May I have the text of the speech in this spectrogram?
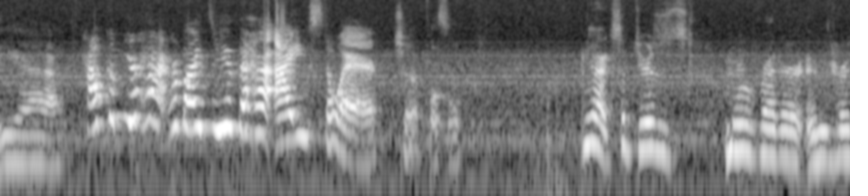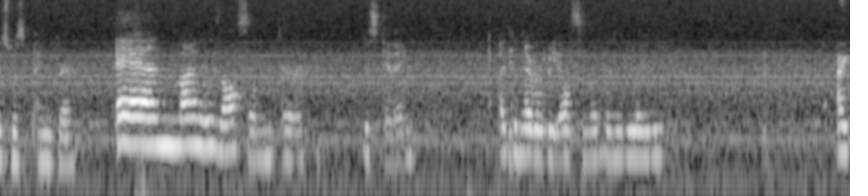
Yeah. How come your hat reminds me of the hat I used to wear? Shut up, Fossil. Yeah, except yours is more redder and hers was pinker. And mine was awesome. Or, just kidding. I could never be awesomer than the lady. I,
